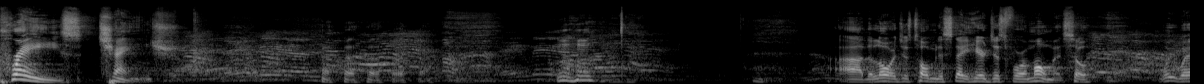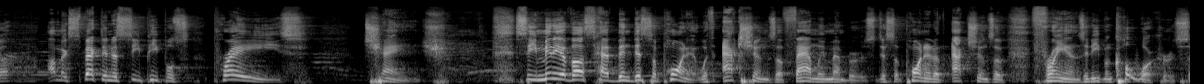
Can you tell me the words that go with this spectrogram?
praise change. mm-hmm. uh, the Lord just told me to stay here just for a moment, so we will. I'm expecting to see people's praise change. See, many of us have been disappointed with actions of family members, disappointed of actions of friends and even coworkers.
